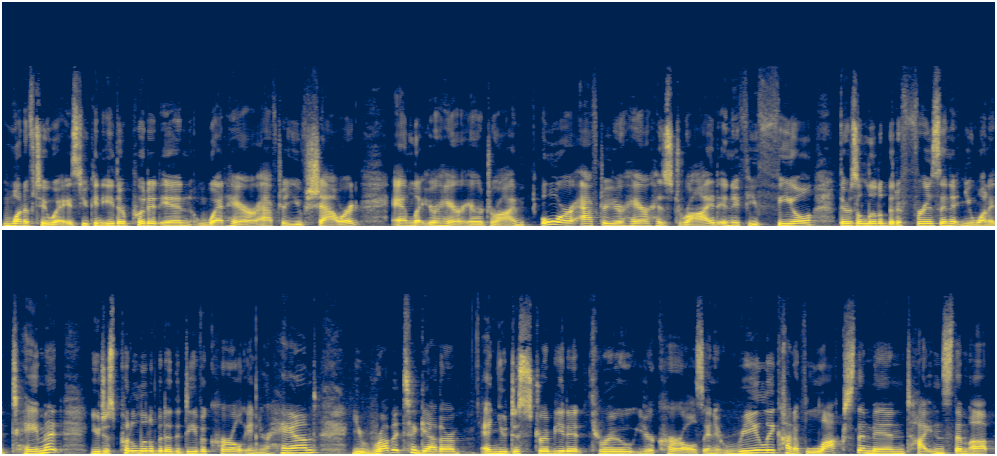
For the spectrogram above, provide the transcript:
one of two ways. You can either put it in wet hair after you've showered and let your hair air dry, or after your hair has dried and if you feel there's a little bit of frizz in it and you want to tame it, you just put a little bit of the DevaCurl in your hand, you rub it together and you distribute it through your curls and it really kind of locks them in, tightens them up,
